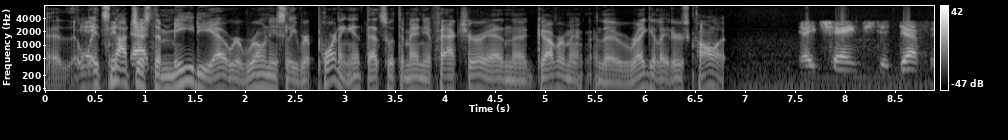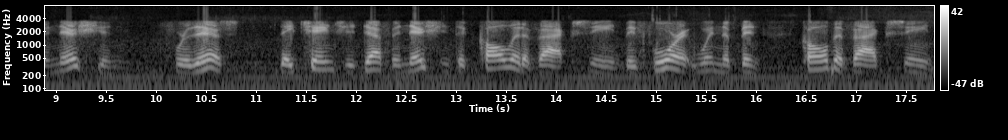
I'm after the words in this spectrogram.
Uh, it's it- not just the media erroneously reporting it. That's what the manufacturer and the government, the regulators call it. they changed the definition for this. They changed the definition to call it a vaccine. Before it wouldn't have been called a vaccine.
